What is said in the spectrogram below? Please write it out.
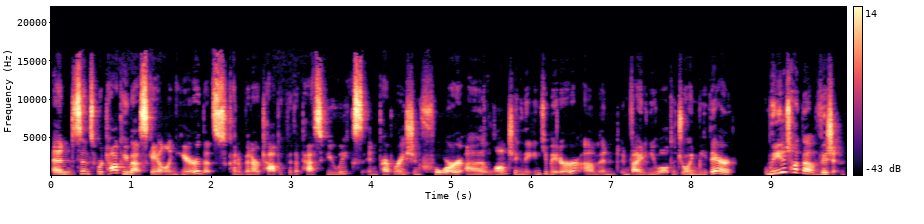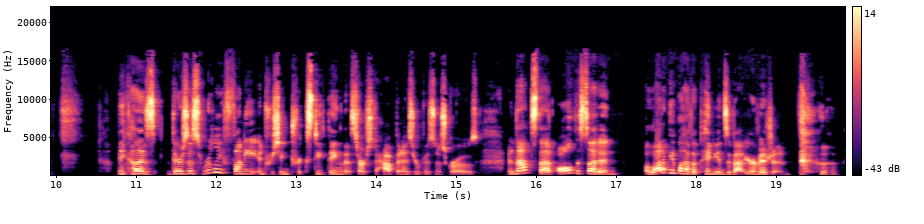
And since we're talking about scaling here, that's kind of been our topic for the past few weeks in preparation for uh, launching the incubator um, and inviting you all to join me there. We need to talk about vision because there's this really funny, interesting, tricksy thing that starts to happen as your business grows. And that's that all of a sudden, a lot of people have opinions about your vision.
